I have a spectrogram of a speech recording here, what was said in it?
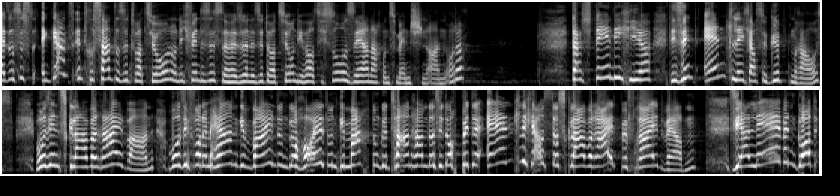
Also es ist eine ganz interessante Situation und ich finde, es ist eine Situation, die hört sich so sehr nach uns Menschen an, oder? Da stehen die hier, die sind endlich aus Ägypten raus, wo sie in Sklaverei waren, wo sie vor dem Herrn geweint und geheult und gemacht und getan haben, dass sie doch bitte endlich aus der Sklaverei befreit werden. Sie erleben Gott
